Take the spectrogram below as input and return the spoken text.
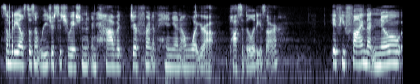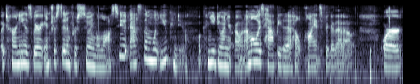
somebody else doesn't read your situation and have a different opinion on what your possibilities are. If you find that no attorney is very interested in pursuing a lawsuit, ask them what you can do. What can you do on your own? I'm always happy to help clients figure that out, or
